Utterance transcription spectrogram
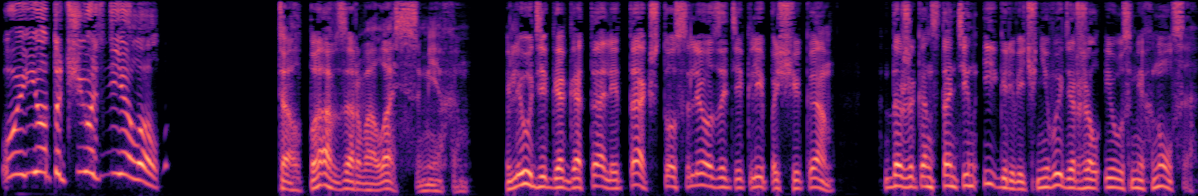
«Ой, я-то что сделал?» Толпа взорвалась смехом. Люди гоготали так, что слезы текли по щекам. Даже Константин Игоревич не выдержал и усмехнулся.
